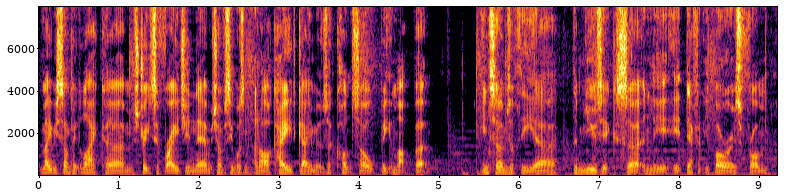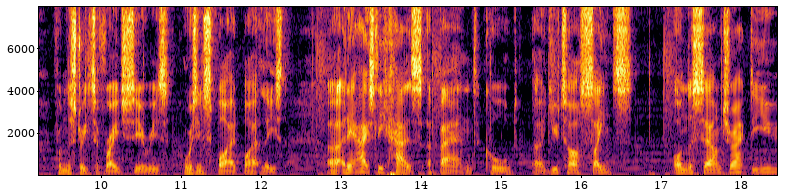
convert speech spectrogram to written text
maybe something like um, Streets of Rage in there, which obviously wasn't an arcade game; it was a console beat 'em up. But in terms of the uh, the music, certainly it definitely borrows from from the Streets of Rage series, or is inspired by at least. Uh, and it actually has a band called uh, Utah Saints on the soundtrack. Do you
